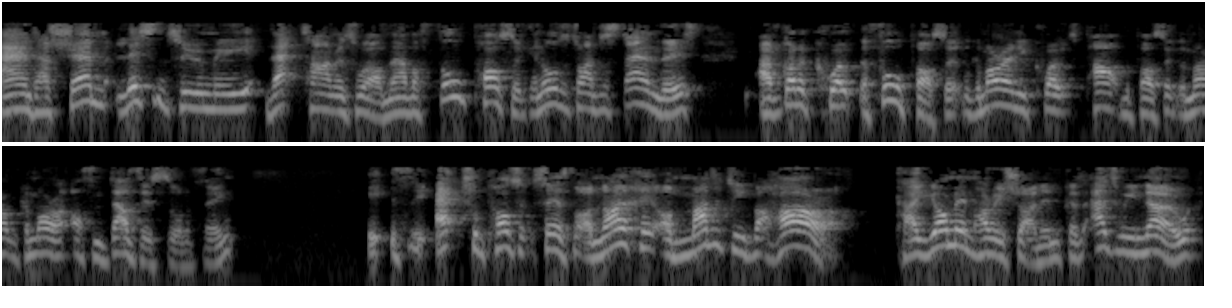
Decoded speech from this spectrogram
And Hashem listened to me that time as well. Now the full Pasuk, in order to understand this, I've got to quote the full Pasuk. The Gemara only quotes part of the Pasuk. The Gemara often does this sort of thing. It's the actual Pasuk says, V'anayche of Madati Bahara, Kayomim Harishanim, because as we know,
